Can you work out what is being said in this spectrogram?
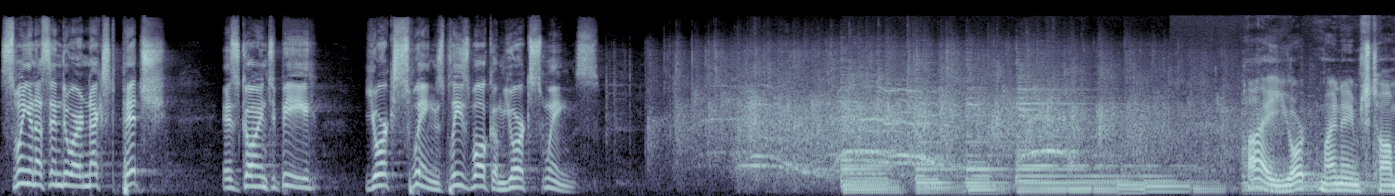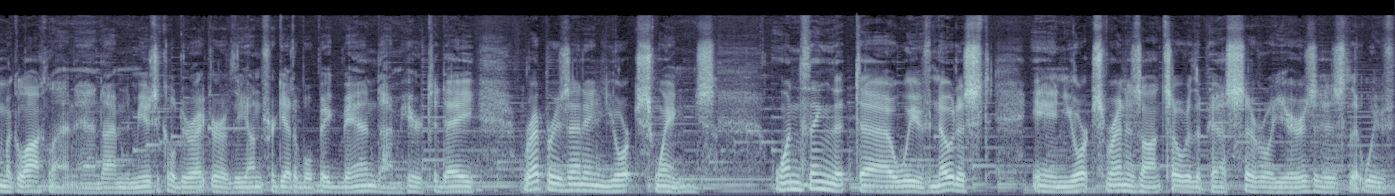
Swinging us into our next pitch is going to be York Swings. Please welcome York Swings. Hi, York. My name's Tom McLaughlin, and I'm the musical director of the Unforgettable Big Band. I'm here today representing York Swings. One thing that uh, we've noticed in York's renaissance over the past several years is that we've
